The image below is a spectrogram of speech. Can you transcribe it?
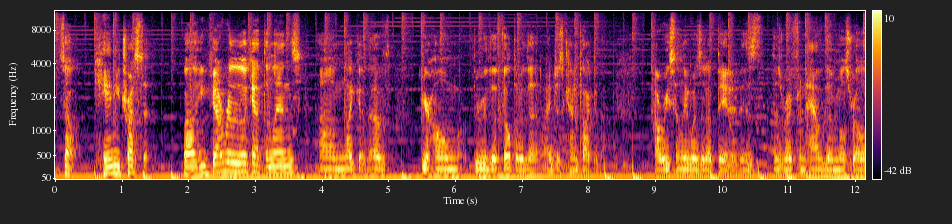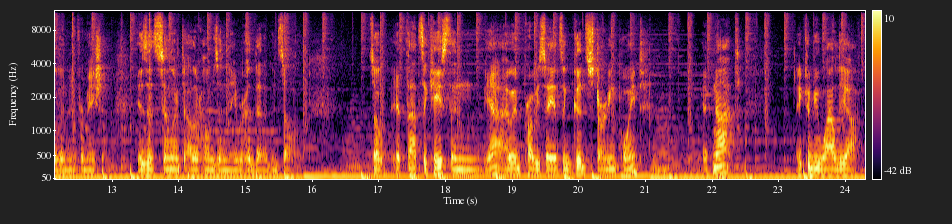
So, can you trust it? Well, you gotta really look at the lens um, like of your home through the filter that I just kind of talked about. How recently was it updated? Is, does Redfin have the most relevant information? Is it similar to other homes in the neighborhood that have been selling? So if that's the case, then yeah, I would probably say it's a good starting point. If not, it could be wildly off.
